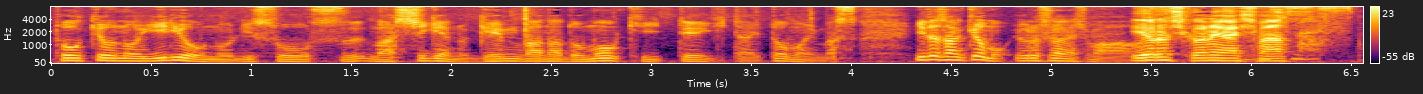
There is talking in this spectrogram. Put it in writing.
東京の医療のリソース、まあ、資源の現場なども聞いていきたいと思います。飯田さん今日もよろしくお願いします。よろしくお願いします。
